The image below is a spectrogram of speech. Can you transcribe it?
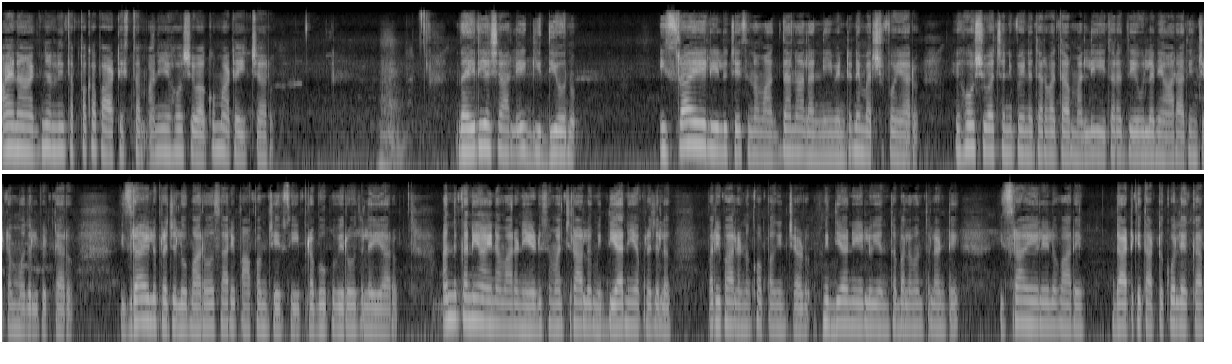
ఆయన ఆజ్ఞల్ని తప్పక పాటిస్తాం అని యహోశివాకు మాట ఇచ్చారు. ధైర్యశాలి గిద్యోను. ఇస్రాయేలీలు చేసిన వాగ్దానాలన్నీ వెంటనే మర్చిపోయారు. యహోశివ చనిపోయిన తర్వాత మళ్ళీ ఇతర దేవుళ్ళని ఆరాధించడం మొదలుపెట్టారు. ఇజ్రాయేల్ ప్రజలు మరోసారి పాపం చేసి ప్రభుకు విరోధులయ్యారు. అందుకని ఆయన వారిని ఏడు సంవత్సరాలు మిద్యానీయ ప్రజల పరిపాలనకు అప్పగించాడు. మిద్యానీయులు ఎంత బలవంతులంటే ఇస్రాయేలీలు వారి దాటికి తట్టుకోలేక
